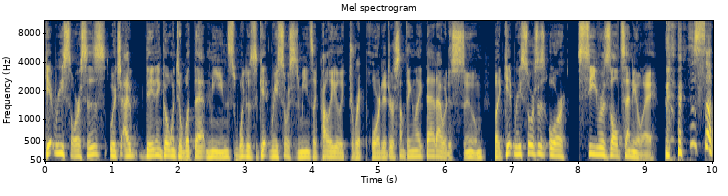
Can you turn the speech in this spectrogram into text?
get resources, which I they didn't go into what that means. What does get resources means? Like probably like to report it or something like that, I would assume. But get resources or see results anyway. so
